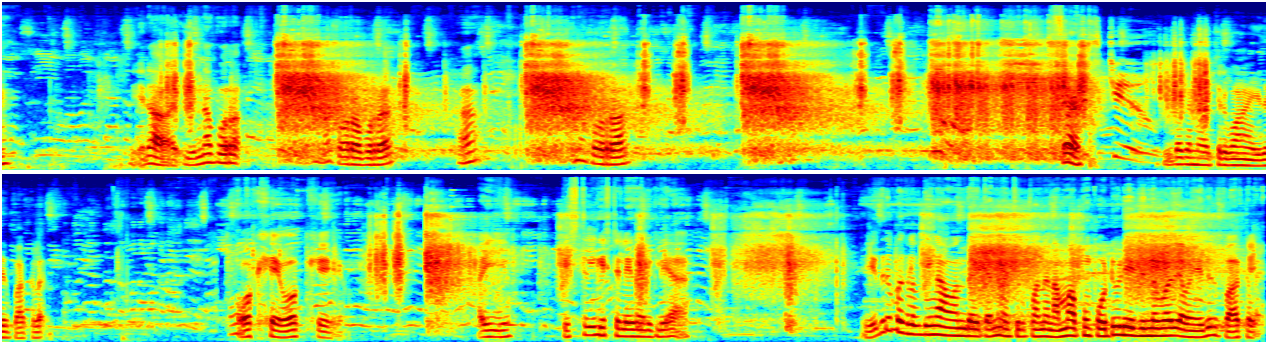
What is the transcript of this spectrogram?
ஏடா என்ன போடுறா என்ன போடுறா போடுற? ஆ? என்ன போடுறா? இந்த கண்ணை வச்சுருக்கோம். நான் எதிர்பார்க்கல. Okay okay. ஐயோ கிஸ்டல் கிஸ்டல் எதுவும் எடுக்கலையா எதிர்பார்க்கல பார்த்தீங்கன்னா அவன் அந்த கண் வச்சுருப்பான். நம்ம அப்போ பொட்டு வெளியே வச்சிருந்த மாதிரி அவன் எதிர்பார்க்கல.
